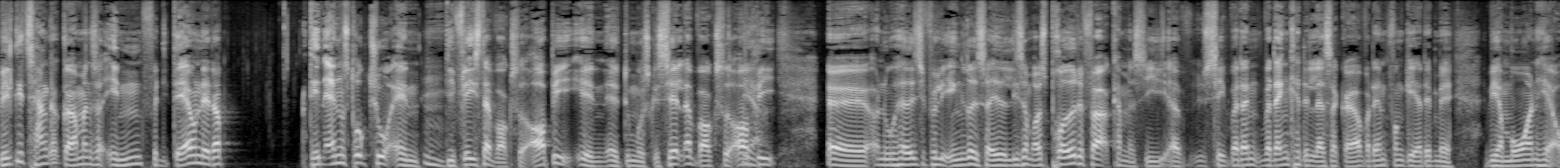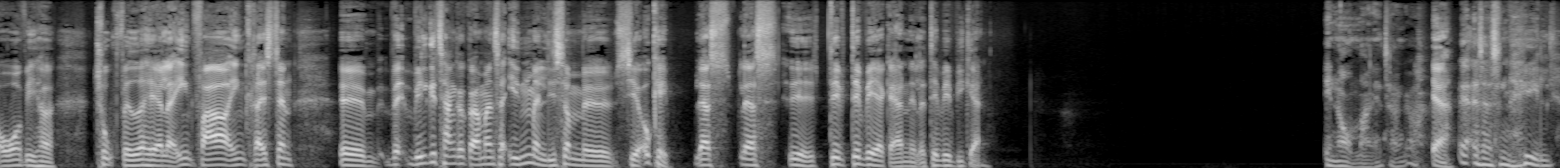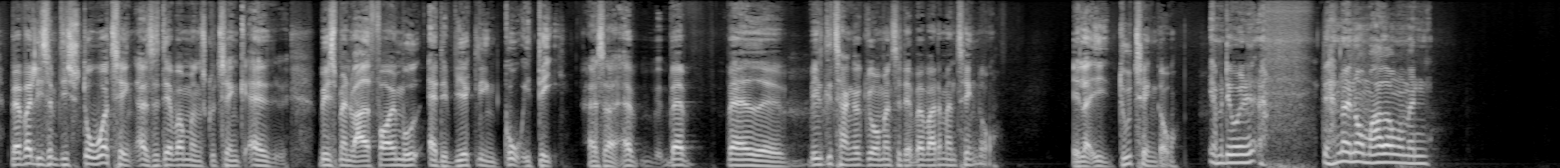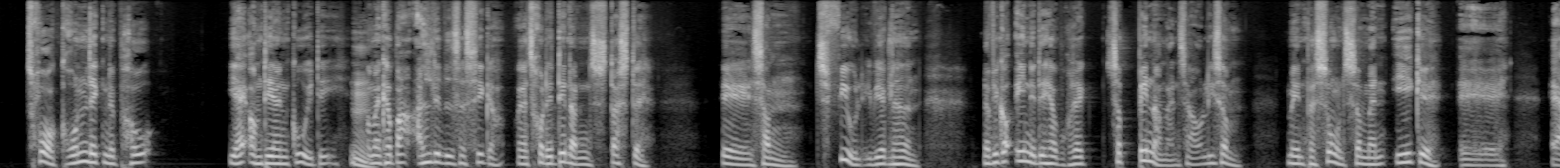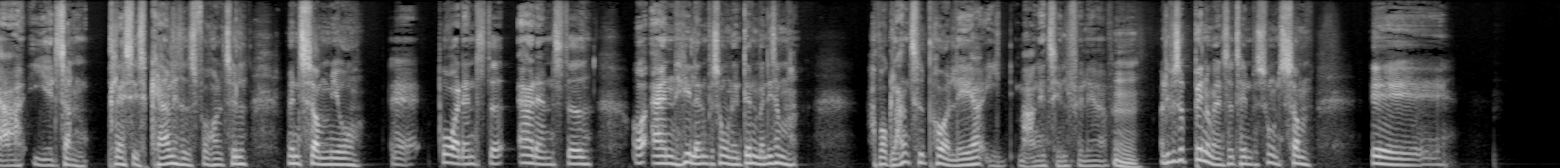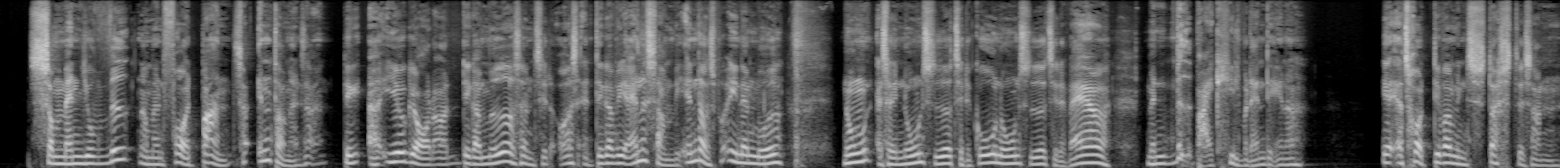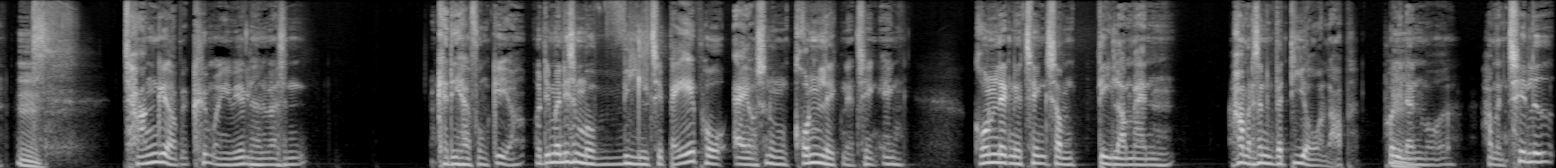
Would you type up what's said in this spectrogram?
Hvilke tanker gør man så inden? Fordi det er jo netop, det er en anden struktur, end mm. de fleste er vokset op i, end øh, du måske selv er vokset op Ja. i. Øh, og nu havde I selvfølgelig Ingrid, så I havde ligesom også prøvet det før, kan man sige, at se, hvordan, hvordan kan det lade sig gøre? Hvordan fungerer det med, at vi har moren herover, vi har to fædre her, eller en far og en Christian. Øh, hv- hvilke tanker gør man så, inden man ligesom øh, siger, okay, lad os, lad os, øh, det, det vil jeg gerne, eller det vil vi gerne? Enormt mange tanker. Ja. Altså sådan helt Hvad var ligesom de store ting, altså der, hvor man skulle tænke, at hvis man vejede for imod, er det virkelig en god idé? Altså, er, hvad, hvad, øh, hvilke tanker gjorde man til det? Hvad var det, man tænkte over? Eller du tænkte over? Jamen, det, var, det handler enormt meget om, at man tror grundlæggende på, ja, om det er en god idé. Mm. Og man kan bare aldrig vide sig sikker. Og jeg tror, det er det, der er den største øh, sådan, tvivl i virkeligheden. Når vi går ind i det her projekt, så binder man sig jo ligesom med en person, som man ikke øh, er i et sådan klassisk kærlighedsforhold til, men som jo øh, bor et andet sted, er et andet sted, og er en helt anden person end den, man ligesom har brugt lang tid på at lære i mange tilfælde i hvert fald. Mm. Og lige så binder man sig til en person, som, øh, som man jo ved, når man får et barn, så ændrer man sig. Det har I jo gjort, og det gør møder sådan set også, at det gør vi alle sammen. Vi ændrer os på en eller anden måde. Nogen, altså i nogle sider til det gode, nogle sider til det værre. Man ved bare ikke helt, hvordan det ender. Jeg, jeg tror, det var min største sådan Mm. tanke og bekymring i virkeligheden. Var sådan, kan det her fungere? Og det, man ligesom må hvile tilbage på, er jo sådan nogle grundlæggende ting. Ikke? Grundlæggende ting, som deler man... Har man sådan en værdioverlap på mm. en eller anden måde? Har man tillid?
